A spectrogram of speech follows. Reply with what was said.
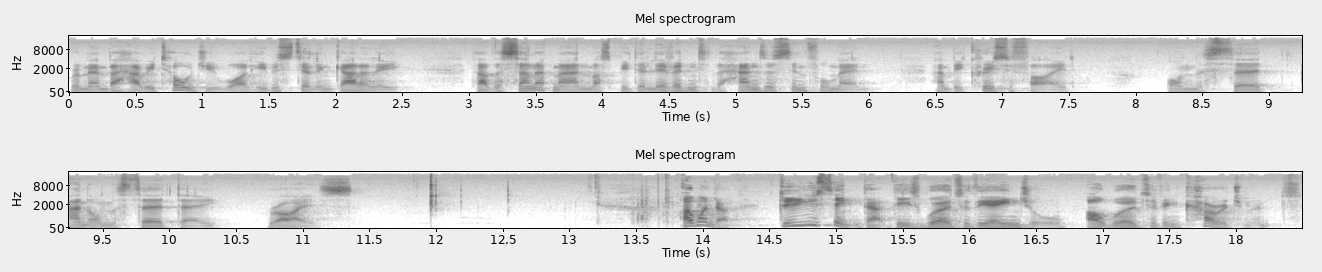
Remember how he told you while he was still in Galilee that the Son of Man must be delivered into the hands of sinful men and be crucified on the third and on the third day rise. I wonder, do you think that these words of the angel are words of encouragement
